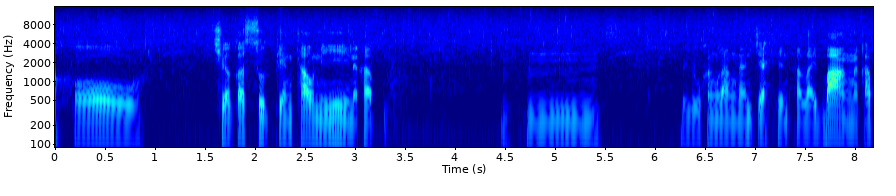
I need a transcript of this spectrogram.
อ้โห เชือกก็สุดเพียงเท่านี้นะครับไม่รู้ข้างล่างนั้นจะเห็นอะไรบ้างนะครับ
